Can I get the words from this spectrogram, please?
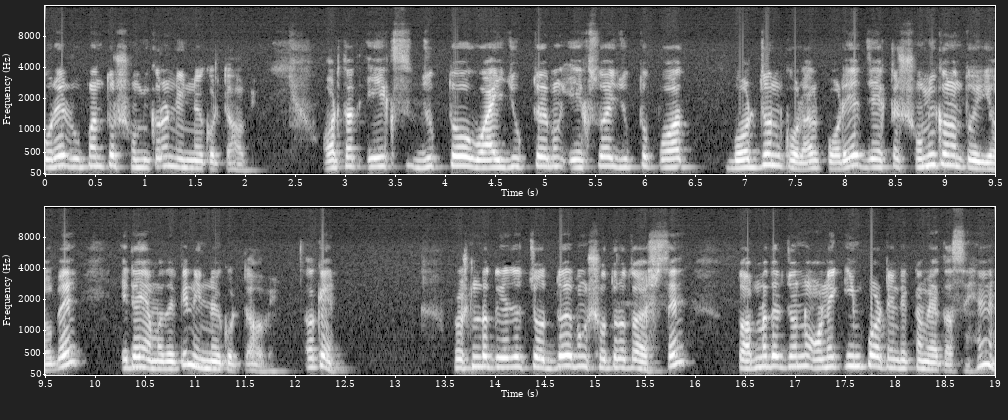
করে রূপান্তর সমীকরণ নির্ণয় করতে হবে। অর্থাৎ এক্স যুক্ত ওয়াই যুক্ত এবং এক্স ওয়াই যুক্ত পদ বর্জন করার পরে যে একটা সমীকরণ তৈরি হবে, এটাই আমাদেরকে নির্ণয় করতে হবে। ওকে প্রশ্নটা দুই হাজার চোদ্দ এবং সতেরোতে আসছে। তো আপনাদের জন্য অনেক ইম্পর্টেন্ট একটা ম্যাথ আছে হ্যাঁ?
